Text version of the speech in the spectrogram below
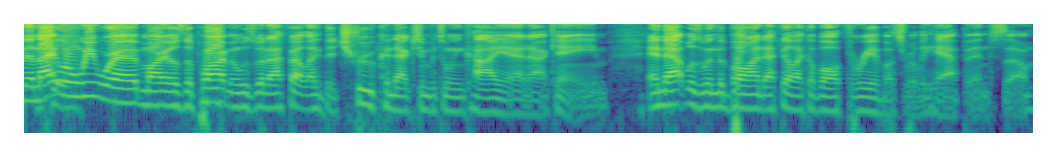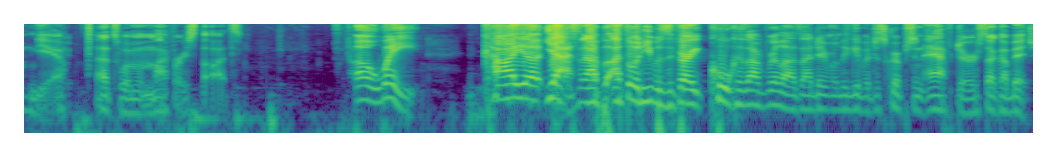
the night when we were at Mario's apartment was when I felt like the true connection between Caiya and I came. And that was when the bond I feel like of all three of us really happened. So yeah, that's when my first thoughts. Oh wait. Caiya, yes, and I, I thought he was very cool because I realized I didn't really give a description after Suck a Bitch.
